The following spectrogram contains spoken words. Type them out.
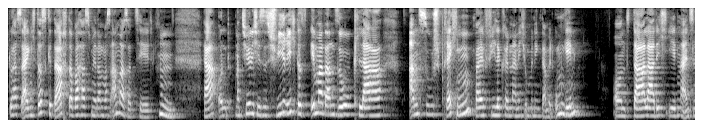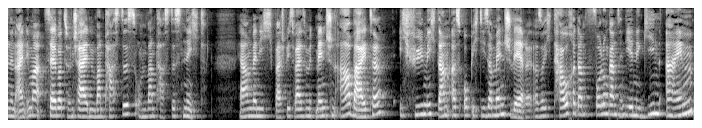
du hast eigentlich das gedacht, aber hast mir dann was anderes erzählt. Hm. Ja, und natürlich ist es schwierig, das immer dann so klar anzusprechen, weil viele können da nicht unbedingt damit umgehen. Und da lade ich jeden Einzelnen ein, immer selber zu entscheiden, wann passt es und wann passt es nicht. Ja, und wenn ich beispielsweise mit Menschen arbeite, ich fühle mich dann, als ob ich dieser Mensch wäre. Also ich tauche dann voll und ganz in die Energien ein,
